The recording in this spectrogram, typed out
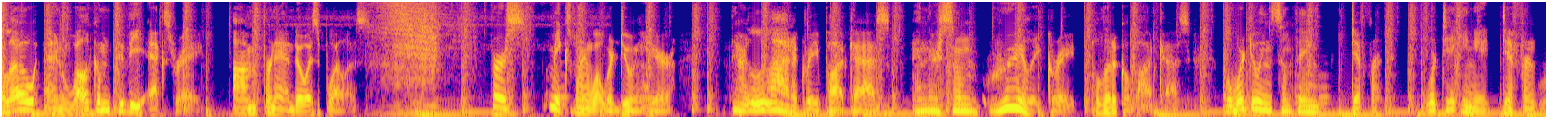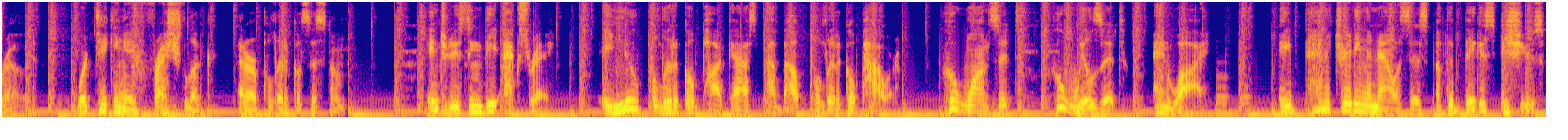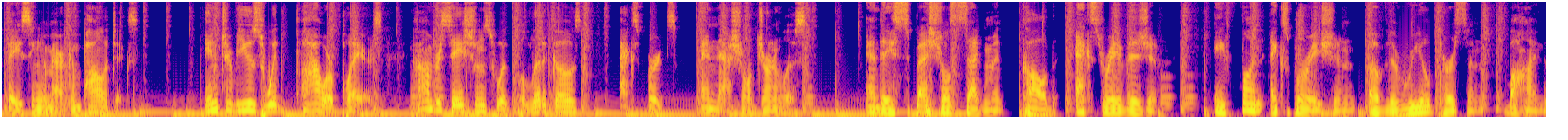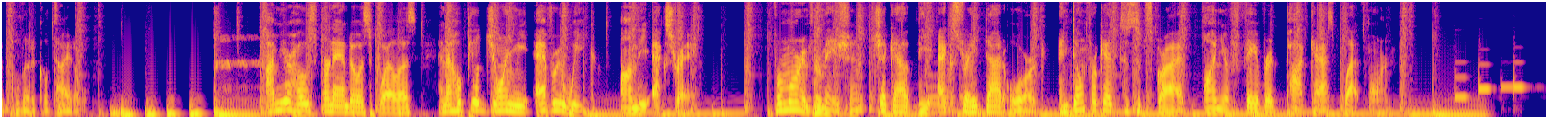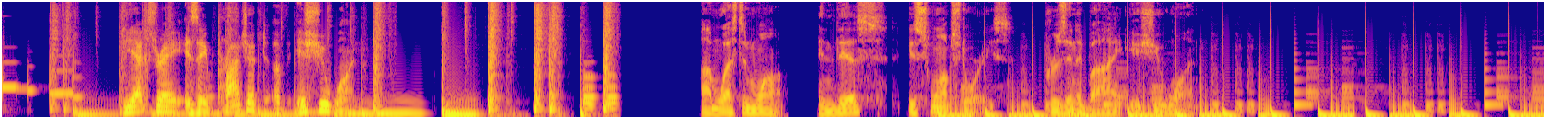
Hello and welcome to the X Ray. I'm Fernando Espuelas. First, let me explain what we're doing here. There are a lot of great podcasts, and there's some really great political podcasts, but we're doing something different. We're taking a different road. We're taking a fresh look at our political system. Introducing The X Ray, a new political podcast about political power. Who wants it, who wills it, and why? A penetrating analysis of the biggest issues facing American politics. Interviews with power players, conversations with politicos, experts, and national journalists. And a special segment called X Ray Vision, a fun exploration of the real person behind the political title. I'm your host, Fernando Espuelas, and I hope you'll join me every week on The X Ray. For more information, check out thexray.org and don't forget to subscribe on your favorite podcast platform. The X Ray is a project of Issue One. I'm Weston Wamp, and this is Swamp Stories, presented by Issue One.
